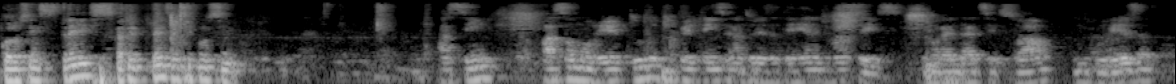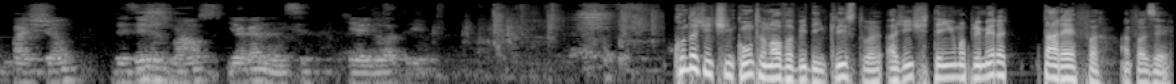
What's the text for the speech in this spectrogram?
Colossenses 3, capítulo 3, versículo 5. Assim, façam morrer tudo que pertence à natureza terrena de vocês: imoralidade sexual, impureza, paixão, desejos maus e a ganância, que é a idolatria. Quando a gente encontra nova vida em Cristo, a gente tem uma primeira tarefa a fazer.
